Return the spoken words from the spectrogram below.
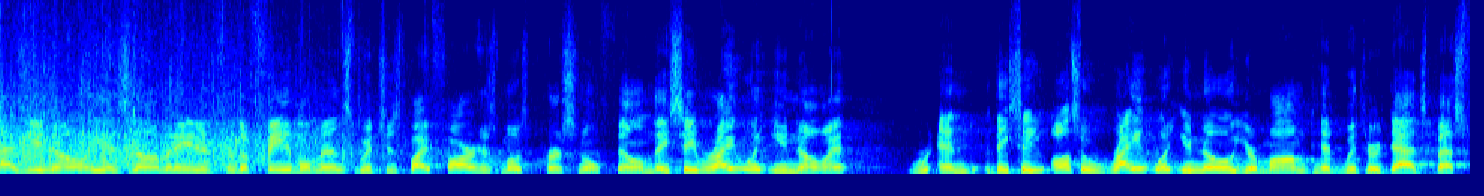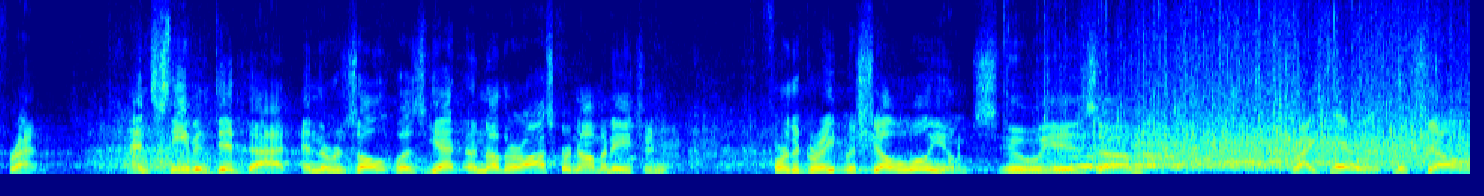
As you know, he is nominated for The Fabelmans, which is by far his most personal film. They say, write what you know, it. and they say also, write what you know your mom did with your dad's best friend. And Steven did that, and the result was yet another Oscar nomination for the great Michelle Williams, who is um, right there, Michelle.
